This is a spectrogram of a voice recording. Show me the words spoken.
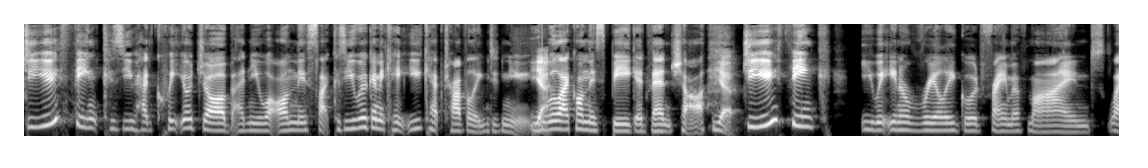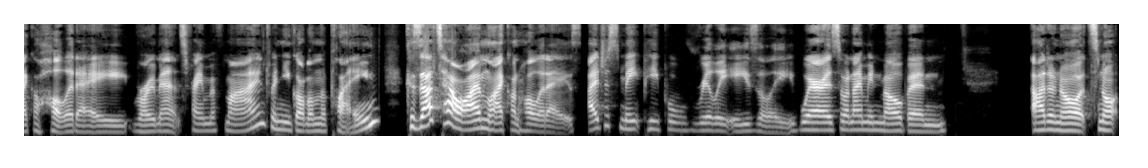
Do you think because you had quit your job and you were on this, like, because you were going to keep, you kept traveling, didn't you? Yeah. You were like on this big adventure. yeah. Do you think you were in a really good frame of mind, like a holiday romance frame of mind when you got on the plane? Because that's how I'm like on holidays. I just meet people really easily. Whereas when I'm in Melbourne, I don't know, it's not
